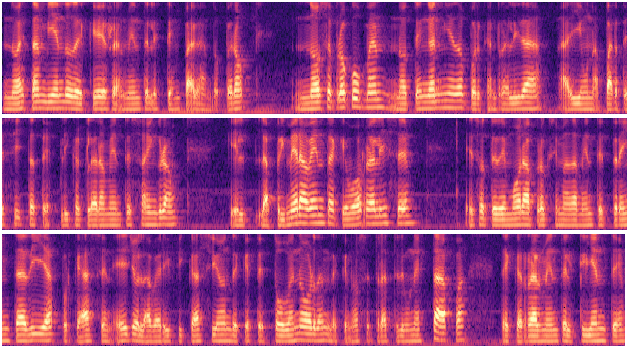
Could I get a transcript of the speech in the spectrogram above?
no están viendo de qué realmente le estén pagando. Pero no se preocupen, no tengan miedo porque en realidad hay una partecita, te explica claramente SignGround, que la primera venta que vos realices, eso te demora aproximadamente 30 días porque hacen ellos la verificación de que esté todo en orden, de que no se trate de una estafa, de que realmente el cliente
